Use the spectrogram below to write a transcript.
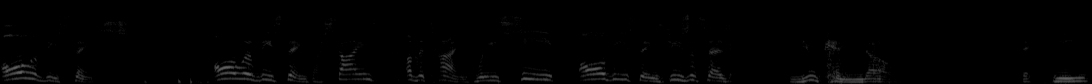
All of these things, all of these things are signs of the times. When you see all these things, Jesus says, you can know that he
